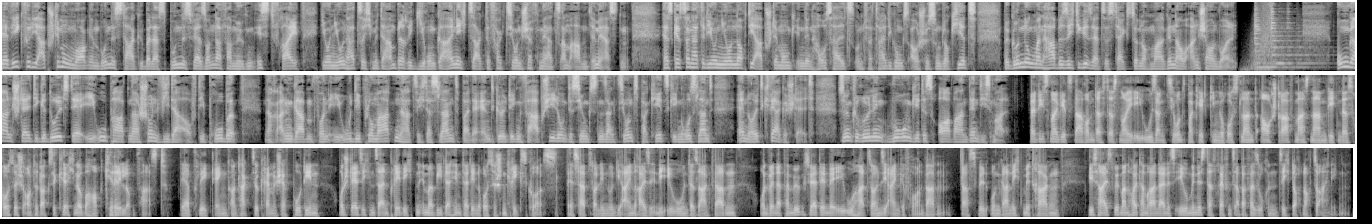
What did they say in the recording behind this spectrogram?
Der Weg für die Abstimmung morgen im Bundestag über das Bundeswehr-Sondervermögen ist frei. Die Union hat sich mit der Ampelregierung geeinigt, sagte Fraktionschef Merz am Abend im ersten. Erst gestern hatte die Union noch die Abstimmung in den Haushalts- und Verteidigungsausschüssen blockiert. Begründung, man habe sich die Gesetzestexte nochmal genau anschauen wollen. Ungarn stellt die Geduld der EU-Partner schon wieder auf die Probe. Nach Angaben von EU-Diplomaten hat sich das Land bei der endgültigen Verabschiedung des jüngsten Sanktionspakets gegen Russland erneut quergestellt. Sönke Röhling, worum geht es Orban denn diesmal? Ja, diesmal geht es darum, dass das neue EU-Sanktionspaket gegen Russland auch Strafmaßnahmen gegen das russisch-orthodoxe Kirchenoberhaupt Kirill umfasst. Der pflegt engen Kontakt zu Kremlchef Putin und stellt sich in seinen Predigten immer wieder hinter den russischen Kriegskurs. Deshalb soll ihm nun die Einreise in die EU untersagt werden und wenn er Vermögenswerte in der EU hat, sollen sie eingefroren werden. Das will Ungarn nicht mittragen. Wie es heißt, will man heute am Rande eines EU-Ministertreffens aber versuchen, sich doch noch zu einigen.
